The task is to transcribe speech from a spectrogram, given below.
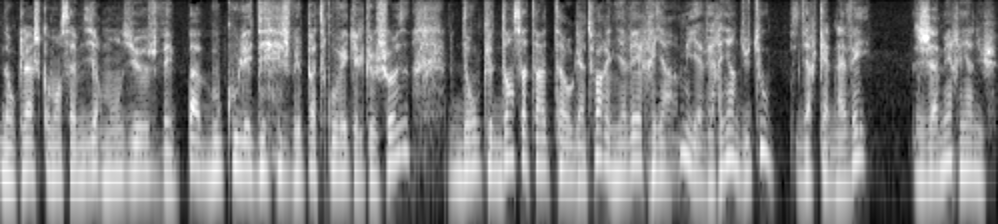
Donc là, je commence à me dire, mon Dieu, je vais pas beaucoup l'aider, je vais pas trouver quelque chose. Donc dans cet interrogatoire, il n'y avait rien, mais il n'y avait rien du tout. C'est-à-dire qu'elle n'avait jamais rien eu.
